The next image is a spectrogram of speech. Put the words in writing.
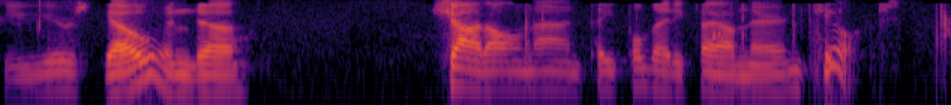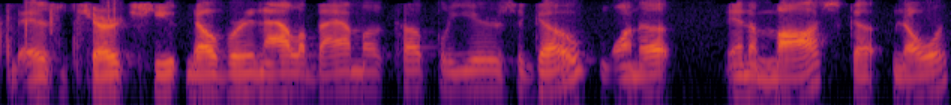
few years ago and uh, shot all nine people that he found there and killed. There's a church shooting over in Alabama a couple of years ago, one up in a mosque up north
